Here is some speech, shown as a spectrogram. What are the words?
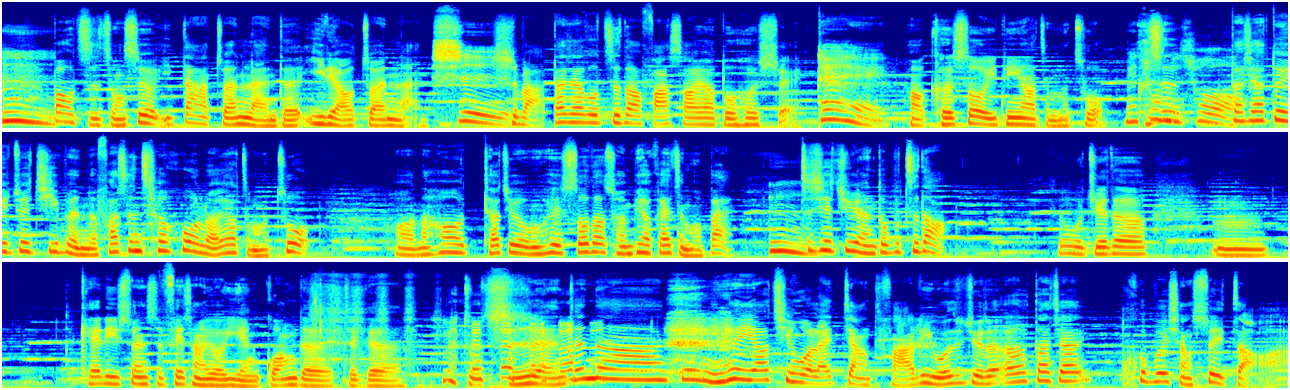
嗯，报纸总是有一大专栏的医疗专栏，是是吧？大家都知道发烧要多喝水，对，好咳嗽一定要怎么做？没错没错。大家对于最基本的发生车祸了要怎么做？好，然后调解委员会收到传票该怎么办？嗯，这些居然都不知道，所以我觉得，嗯，Kelly 算是非常有眼光的这个主持人，真的啊，就你会邀请我来讲法律，我就觉得，呃，大家会不会想睡着啊？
